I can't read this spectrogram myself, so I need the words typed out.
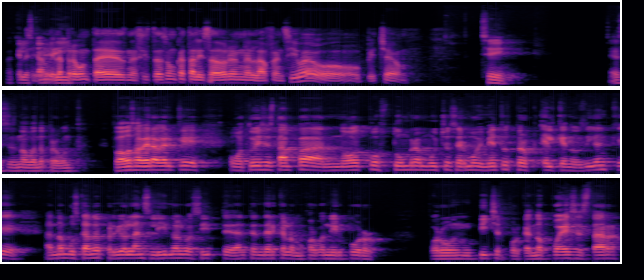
para que les cambie. Y la pregunta es, ¿necesitas un catalizador en la ofensiva o picheo? Sí, esa es una buena pregunta. Vamos a ver, a ver que, como tú dices, Tampa no acostumbra mucho hacer movimientos, pero el que nos digan que andan buscando el perdido Lance Lynn o algo así, te da a entender que a lo mejor van a ir por, por un pitcher, porque no puedes estar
